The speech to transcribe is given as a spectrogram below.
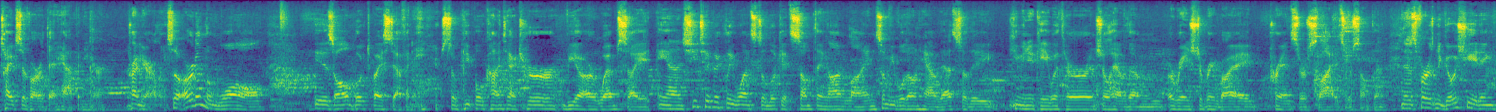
types of art that happen here, primarily. So art on the wall is all booked by Stephanie. So people contact her via our website, and she typically wants to look at something online. Some people don't have that, so they communicate with her, and she'll have them arrange to bring by prints or slides or something. And as far as negotiating,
